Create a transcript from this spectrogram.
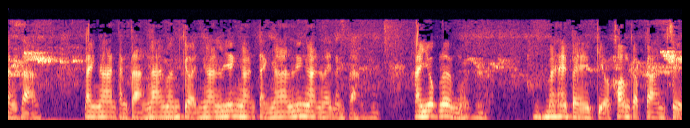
ต่างๆ ไปงานต่างๆ งานวันเกิดงานเลี้ยงงานแต่งงานหรืองานอะไรต่างๆ ให้ยกเลิกหมด ไม่ให้ไปเกี่ยวข้องกับการเสพ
